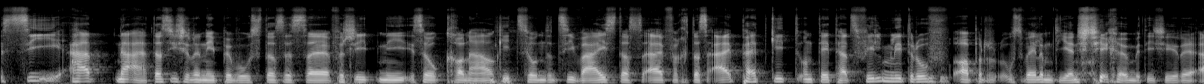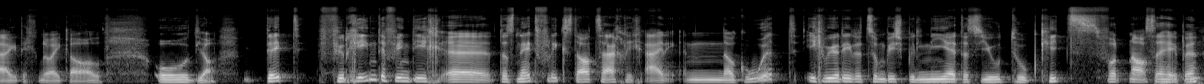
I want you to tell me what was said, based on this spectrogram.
Sie hat, nein, das ist ihr nicht bewusst, dass es äh, verschiedene so Kanäle gibt, sondern sie weiß, dass es einfach das iPad gibt und dort hat es Filme drauf, aber aus welchem Dienst die kommen, ist ihr eigentlich noch egal. Und ja, dort für Kinder finde ich äh, das Netflix tatsächlich ein, noch gut. Ich würde ihr zum Beispiel nie das YouTube Kids vor die Nase haben, mhm.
